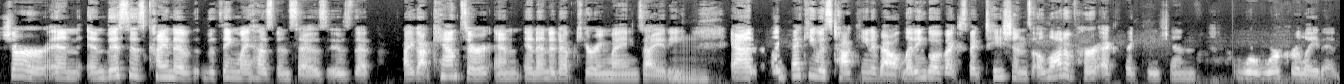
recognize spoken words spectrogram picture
Sure. And and this is kind of the thing my husband says is that I got cancer and it ended up curing my anxiety. Mm. And like Becky was talking about letting go of expectations, a lot of her expectations were work related.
